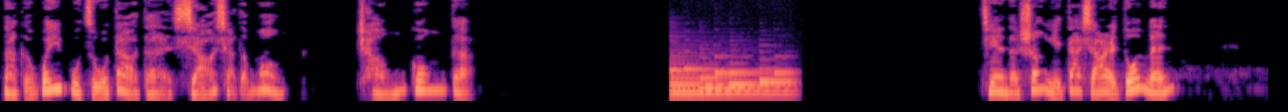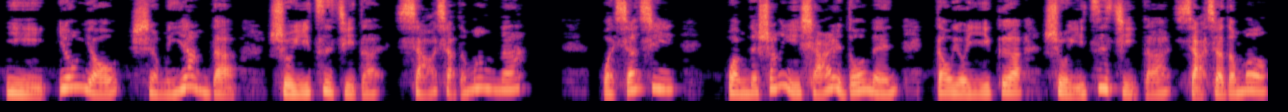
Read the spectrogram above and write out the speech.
那个微不足道的小小的梦成功的。亲爱的双语大小耳朵们，你拥有什么样的属于自己的小小的梦呢？我相信。我们的双语小耳朵们都有一个属于自己的小小的梦，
